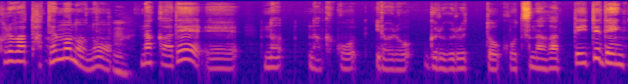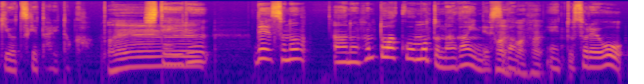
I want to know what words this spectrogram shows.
これは建物のうん。中で、えーのなんかこういろいろぐるぐるっとこうつながっていて電気をつけたりとかえー。している、でそのあの本当はこうもっと長いんですが、はいはいはい。えーっとそれを、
